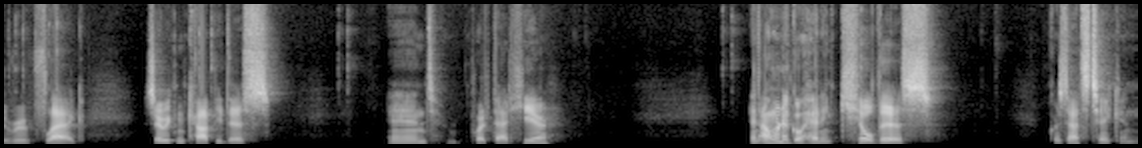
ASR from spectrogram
the root flag. So we can copy this and put that here. And I want to go ahead and kill this because that's taken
